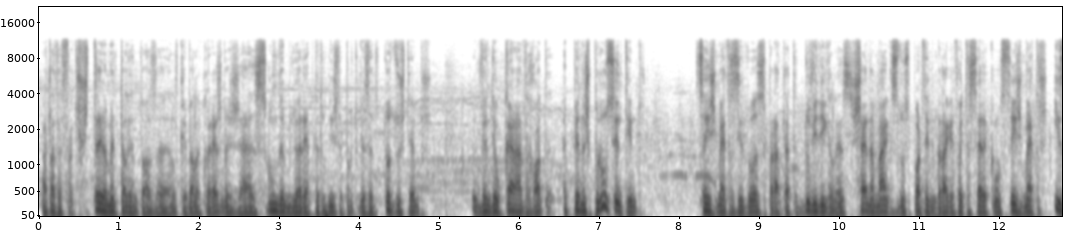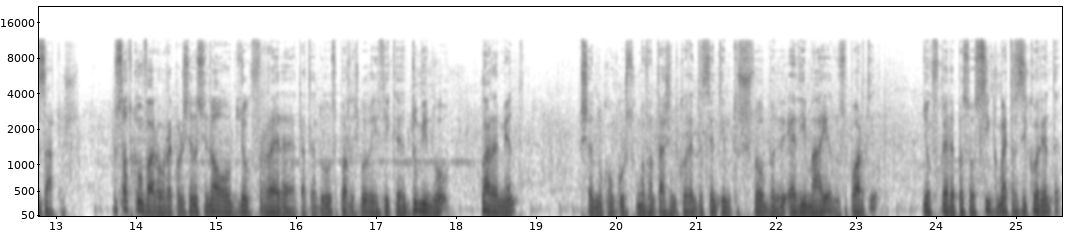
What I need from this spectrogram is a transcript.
Uma atleta de facto extremamente talentosa, Lecabela Quaresma, já a segunda melhor heptatlonista portuguesa de todos os tempos. Vendeu cara à derrota apenas por um centímetro 6 metros e 12 para a atleta do Vidigalense. China Mags do Sporting de Braga foi terceira com 6 metros exatos. No salto com vara, o recordista nacional Diogo Ferreira, atleta do Sport Lisboa Benfica, dominou claramente, fechando o concurso com uma vantagem de 40 centímetros sobre Edi Maia, do Sporting. Diogo Ferreira passou 5 metros e 40,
